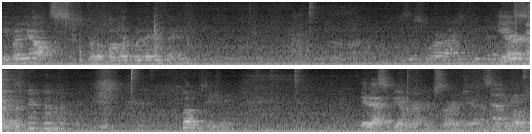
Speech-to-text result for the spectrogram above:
Anybody else from the public with anything? Is this where I do that? Yes. Come up and state your name. It has to be on record, sorry, Janice. Okay.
